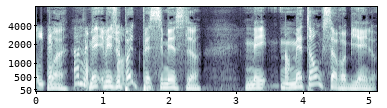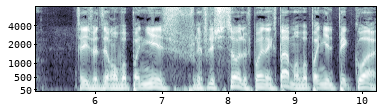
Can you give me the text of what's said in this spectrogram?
1000 Ouais. personnes. Mais, mais je veux pas être pessimiste, là. Mais mettons que ça va bien, là. Tu sais, je veux dire, on va pogner, je réfléchis ça, là, je suis pas un expert, mais on va pogner le pic, quoi.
